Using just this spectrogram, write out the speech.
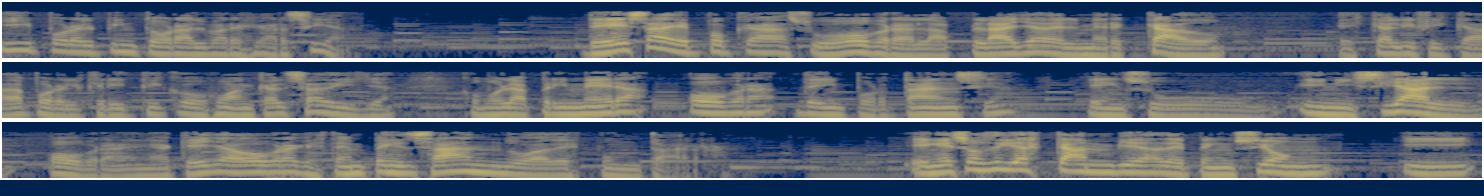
y por el pintor Álvarez García. De esa época su obra La playa del mercado es calificada por el crítico Juan Calzadilla como la primera obra de importancia en su inicial obra, en aquella obra que está empezando a despuntar. En esos días cambia de pensión y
